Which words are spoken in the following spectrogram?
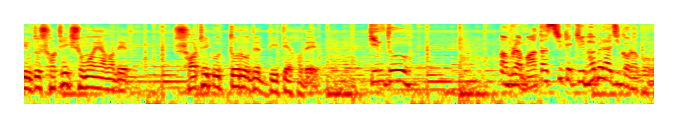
কিন্তু সঠিক সময়ে আমাদের সঠিক উত্তর ওদের দিতে হবে। কিন্তু আমরা মাতাশ্রীকে কীভাবে রাজি করাবো?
